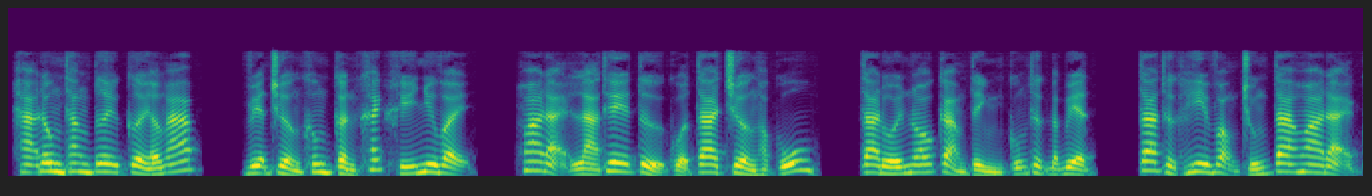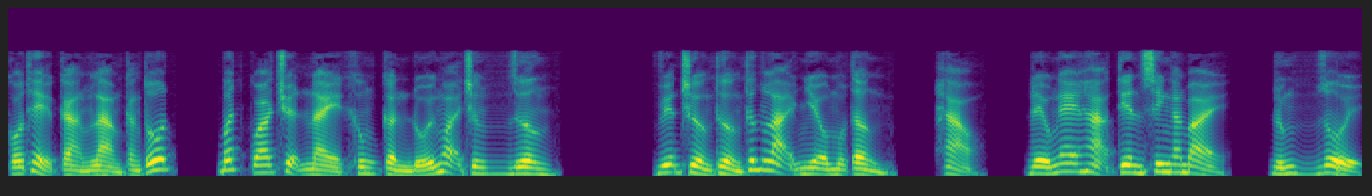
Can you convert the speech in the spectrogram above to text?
Hạ Đông Thăng tươi cười ấm áp, viện trưởng không cần khách khí như vậy, hoa đại là thê tử của ta trường học cũ, ta đối nó cảm tình cũng thực đặc biệt, ta thực hy vọng chúng ta hoa đại có thể càng làm càng tốt, bất quá chuyện này không cần đối ngoại trưng dương. Viện trưởng thưởng thức lại nhiều một tầng, hảo, đều nghe hạ tiên sinh an bài, đúng rồi,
